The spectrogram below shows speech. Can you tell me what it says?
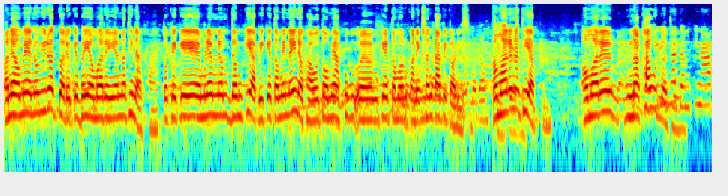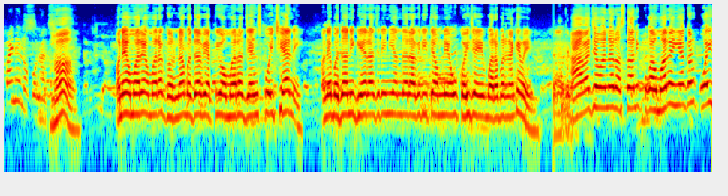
અને અમે એનો વિરોધ કર્યો કે ભાઈ અમારે અહીંયા નથી નાખવા. તો કે કે એમણે એમને ધમકી આપી કે તમે નહીં નખાવો તો અમે આખું એમ કે તમારું કનેક્શન કાપી કાઢીશું. અમારે નથી આપવું. અમારે નખાવું જ નથી. ધમકી ના અપાય ને લોકોના હા. અને અમારે અમારા ઘરના બધા વ્યક્તિઓ અમારા જેન્ટ્સ કોઈ છે નહીં. અને બધાની ગેરહાજરીની અંદર આવી રીતે અમને એવું કહી જાય બરાબર ના કહેવાય ને. આવા જવાના રસ્તાની અમારે અહીંયા આગળ કોઈ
